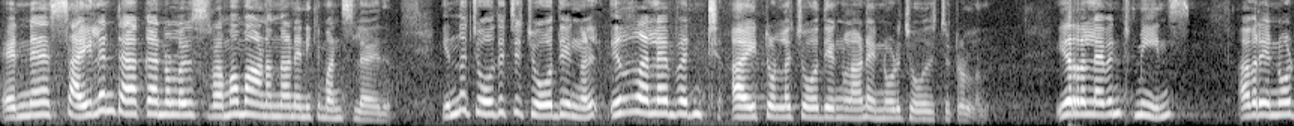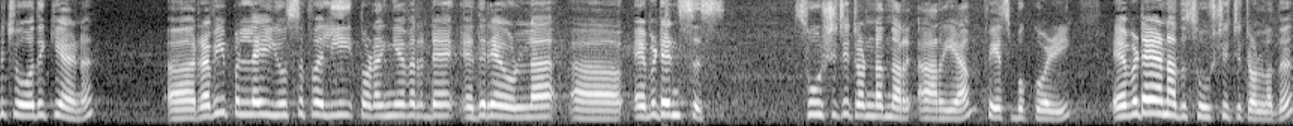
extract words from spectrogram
എന്നെ സൈലന്റ് ആക്കാനുള്ളൊരു ശ്രമമാണെന്നാണ് എനിക്ക് മനസ്സിലായത്. ഇന്ന് ചോദിച്ച ചോദ്യങ്ങൾ ഇറലവന്റ് ആയിട്ടുള്ള ചോദ്യങ്ങളാണ് എന്നോട് ചോദിച്ചിട്ടുള്ളത്. ഇറലവന്റ് മീൻസ് അവർ എന്നോട് ചോദിക്കുകയാണ് രവി പിള്ളൈ യൂസഫ് അലി തുടങ്ങിയവരുടെ എതിരെയുള്ള എവിഡൻസസ് സൂക്ഷിച്ചിട്ടുണ്ടെന്ന് അറി- അറിയാം ഫേസ്ബുക്ക് വഴി. എവിടെയാണ് അത് സൂക്ഷിച്ചിട്ടുള്ളത്?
